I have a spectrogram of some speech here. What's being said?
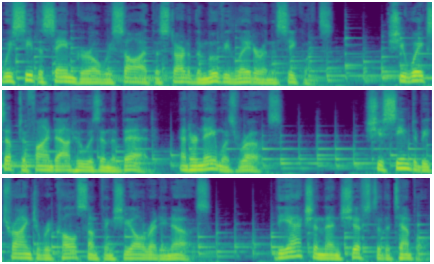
We see the same girl we saw at the start of the movie later in the sequence. She wakes up to find out who was in the bed, and her name was Rose. She seemed to be trying to recall something she already knows. The action then shifts to the temple.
